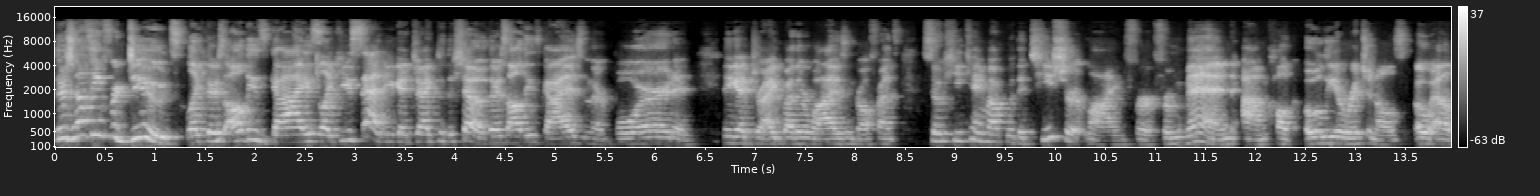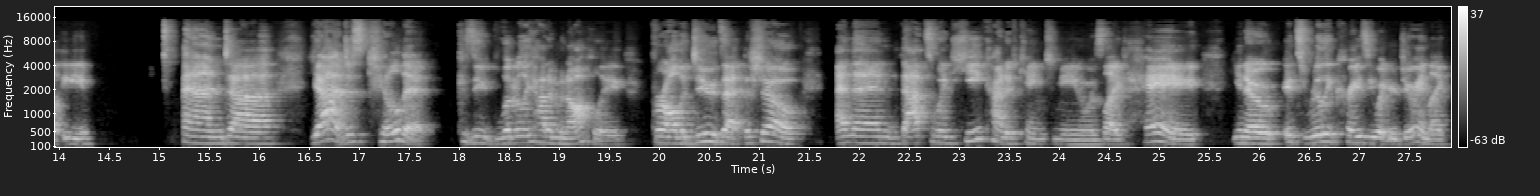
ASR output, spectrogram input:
there's nothing for dudes. Like there's all these guys, like you said, you get dragged to the show. There's all these guys and they're bored and they get dragged by their wives and girlfriends. So he came up with a t-shirt line for, for men um, called Ole Originals, O-L-E. And uh, yeah, just killed it because he literally had a monopoly for all the dudes at the show. And then that's when he kind of came to me and was like, hey, you know, it's really crazy what you're doing. Like,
